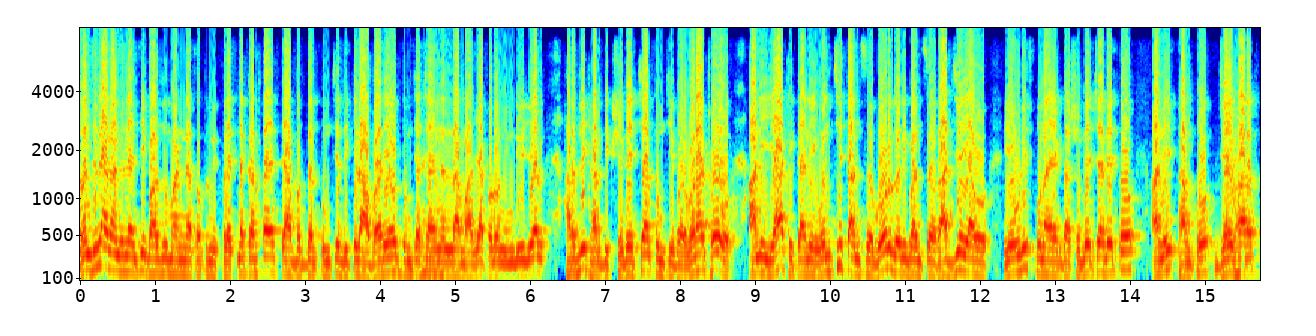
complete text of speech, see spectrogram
रंजल्या गांजल्यांची बाजू मांडण्याचा तुम्ही प्रयत्न करतायत. त्याबद्दल तुमचे देखील आभारी आहोत. तुमच्या चॅनलला माझ्याकडून इंडिव्हिज्युअल हार्दिक हार्दिक शुभेच्छा. तुमची भरभराट हो. आणि या ठिकाणी वंचितांचं गोरगरिबांचं राज्य यावं एवढीच पुन्हा एकदा शुभेच्छा देतो आणि थांबतो. जय भारत.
